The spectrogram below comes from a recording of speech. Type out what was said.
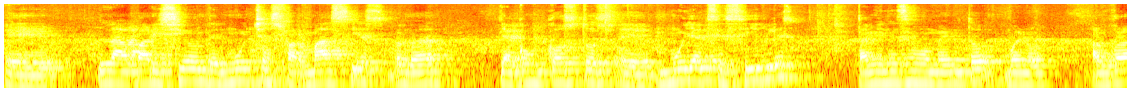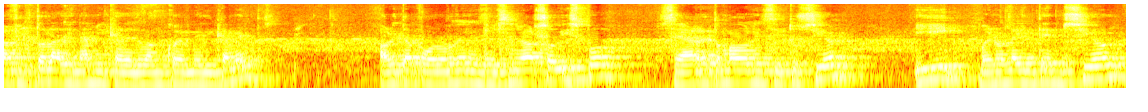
eh, la aparición de muchas farmacias, ¿verdad? Ya con costos eh, muy accesibles. También en ese momento, bueno, a lo mejor afectó la dinámica del banco de medicamentos. Ahorita por órdenes del señor arzobispo se ha retomado la institución y bueno, la intención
